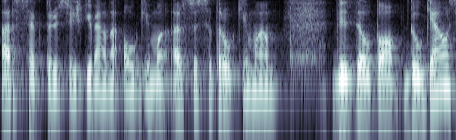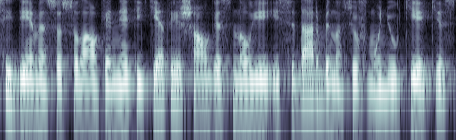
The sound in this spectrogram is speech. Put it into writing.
ar sektorius išgyvena augimą ar susitraukimą. Vis dėlto daugiausiai dėmesio sulaukia netikėtai išaugęs naujai įsidarbinusių žmonių kiekis,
